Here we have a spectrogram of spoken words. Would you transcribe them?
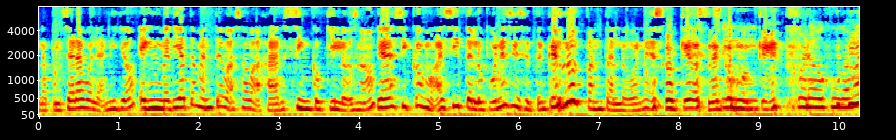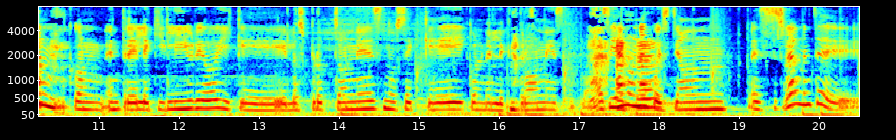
la pulsera o el anillo e inmediatamente vas a bajar 5 kilos, ¿no? Y era así como, ay, sí, te lo pones y se te caen los pantalones o qué, o sea, como que... Pero jugaban con entre el equilibrio y que los protones no sé qué y con electrones hacían una cuestión es realmente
